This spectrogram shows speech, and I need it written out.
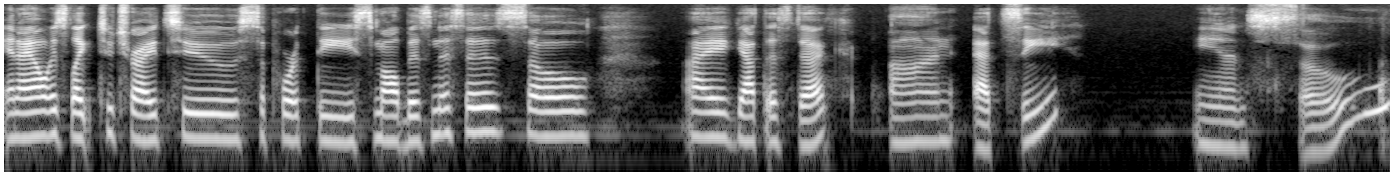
And I always like to try to support the small businesses. So I got this deck on Etsy. And so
